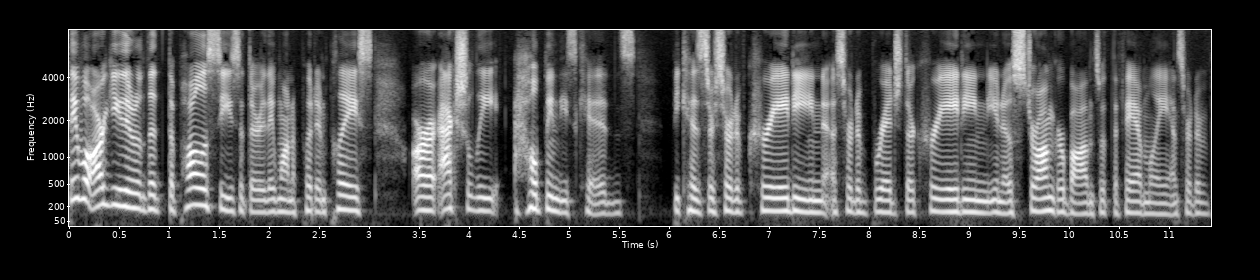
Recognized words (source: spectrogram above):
they will argue you know, that the policies that they they want to put in place are actually helping these kids because they're sort of creating a sort of bridge. They're creating, you know, stronger bonds with the family and sort of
